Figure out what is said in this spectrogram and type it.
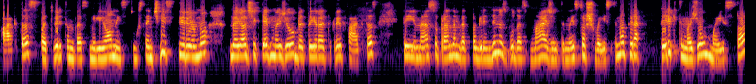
faktas patvirtintas milijonais tūkstančiais tyrimų na gal šiek tiek mažiau bet tai yra tikrai faktas. Tai mes suprantam kad pagrindinis būdas mažinti maisto švaistymą tai yra pirkti mažiau maisto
